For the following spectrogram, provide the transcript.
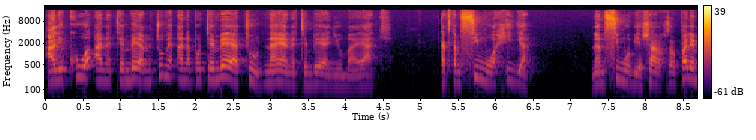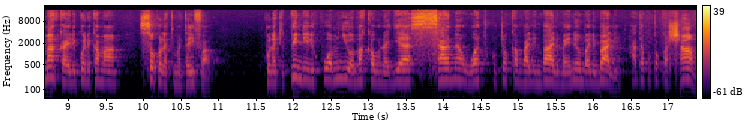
alikuwa anatembea mtume anapotembea tu naye anatembea nyuma yake katika msimu wa hija na msimu wa biashara kwa sababu pale maka ilikuwa ni kama soko la kimataifa. Kuna kipindi ilikuwa mji wa maka unajaa sana watu kutoka mbalimbali maeneo mbalimbali hata kutoka sham.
